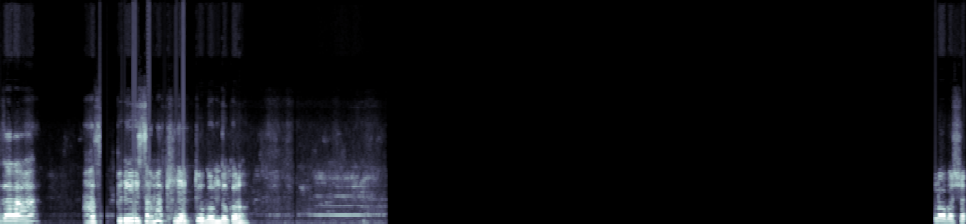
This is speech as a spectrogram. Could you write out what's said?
যারা আজ প্লিজ আমাকে একটু বন্ধ করো। অবশ্যই।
